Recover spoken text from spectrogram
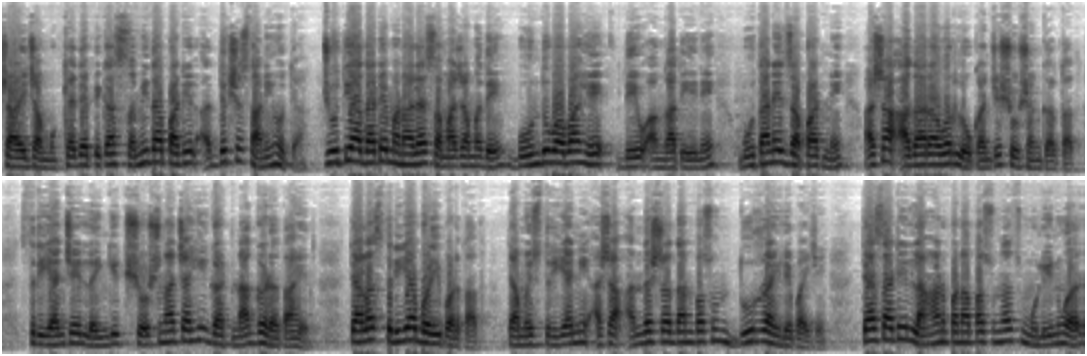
शाळेच्या मुख्याध्यापिका समिधा पाटील अध्यक्षस्थानी होत्या. ज्योती आदाटे म्हणाल्या समाजामध्ये बोंदूबाबा हे देव अंगात येणे भूताने झपाटणे अशा आधारावर लोकांचे शोषण करतात. स्त्रियांचे लैंगिक शोषणाच्याही घटना घडत आहेत. त्याला स्त्रिया बळी पडतात. त्यामुळे स्त्रियांनी अशा अंधश्रद्धांपासून दूर राहिले पाहिजे. त्यासाठी लहानपणापासूनच मुलींवर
